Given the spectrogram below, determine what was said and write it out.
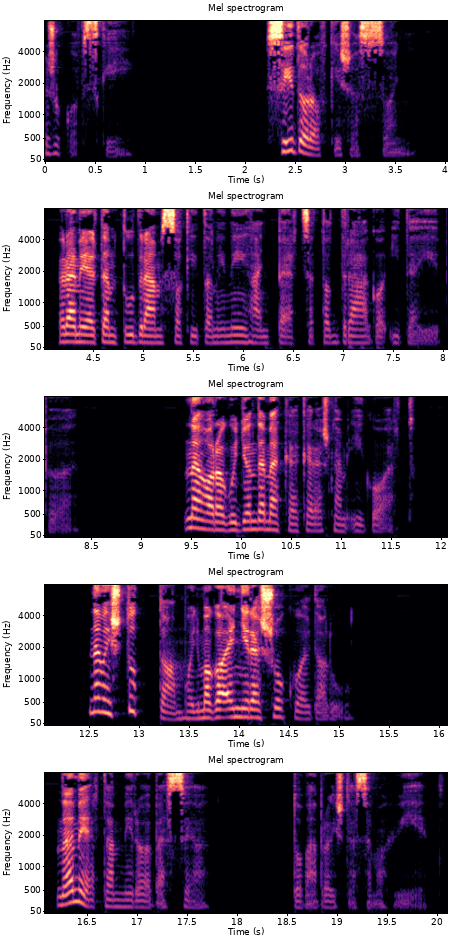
Zsukovszki Szidorov kisasszony, reméltem tud rám szakítani néhány percet a drága idejéből. Ne haragudjon, de meg kell keresnem Igort. Nem is tudtam, hogy maga ennyire sokoldalú. Nem értem, miről beszél. Továbbra is teszem a hülyét.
